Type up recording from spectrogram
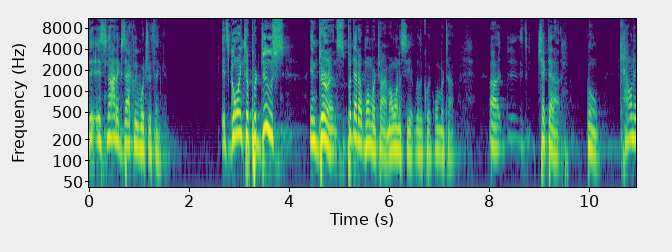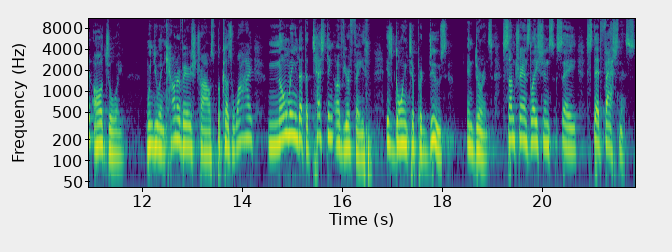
It's not exactly what you're thinking. It's going to produce endurance. Put that up one more time. I want to see it really quick. One more time. Uh, check that out. Boom. Count it all joy when you encounter various trials because why? Knowing that the testing of your faith is going to produce endurance. Some translations say steadfastness.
